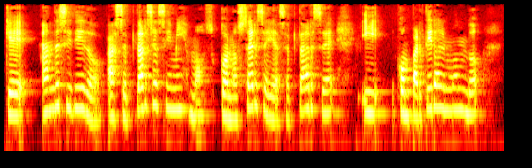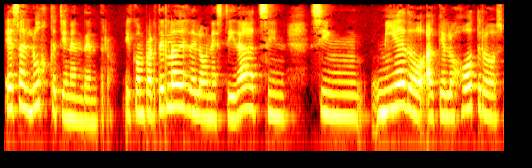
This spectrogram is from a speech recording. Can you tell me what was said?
que han decidido aceptarse a sí mismos, conocerse y aceptarse y compartir al mundo esa luz que tienen dentro y compartirla desde la honestidad, sin, sin miedo a que los otros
